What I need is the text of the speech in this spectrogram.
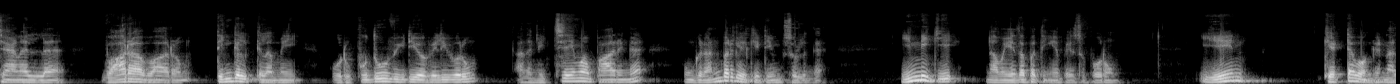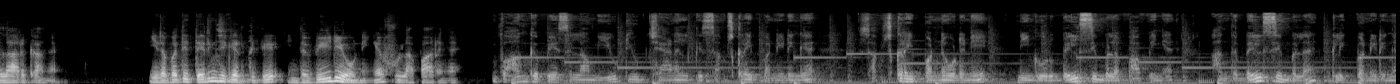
சேனலில் வாரா வாரம் திங்கட்கிழமை ஒரு புது வீடியோ வெளிவரும். அதை நிச்சயமாக பாருங்க. உங்கள் நண்பர்கள்கிட்டையும் சொல்லுங்கள் இன்னைக்கு நாம் எதை பற்றிங்க பேச போகிறோம் ஏன் கெட்டவங்க நல்லா இருக்காங்க? இதை பற்றி தெரிஞ்சுக்கிறதுக்கு இந்த வீடியோ நீங்கள் ஃபுல்லாக பாருங்கள் வாங்க பேசலாம் யூடியூப் சேனலுக்கு சப்ஸ்கிரைப் பண்ணிடுங்க. சப்ஸ்கிரைப் பண்ண உடனே நீங்கள் ஒரு பெல் சிம்பிளை பார்ப்பீங்க அந்த பெல் சிம்பிளை கிளிக் பண்ணிடுங்க.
